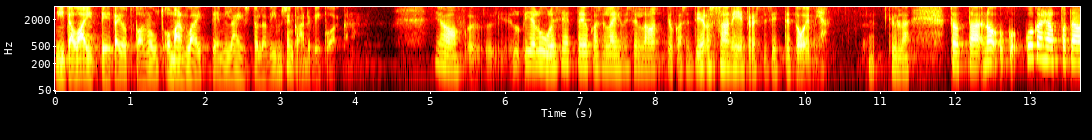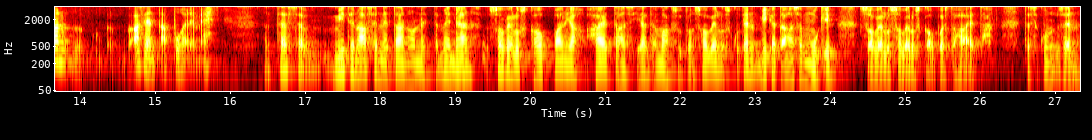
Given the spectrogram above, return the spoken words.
niitä laitteita, jotka on ollut oman laitteeni lähistöllä viimeisen kahden viikon aikana. Joo, ja luulisi, että jokaisella ihmisellä on jokaisen tiedon saani intressi sitten toimia. Kyllä. Totta, no, kuinka helppo tämä on asentaa puhelimeen? No, tässä miten asennetaan on, että mennään sovelluskauppaan ja haetaan sieltä maksuton sovellus, kuten mikä tahansa muukin sovellus sovelluskaupoista haetaan. Tässä kun sen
